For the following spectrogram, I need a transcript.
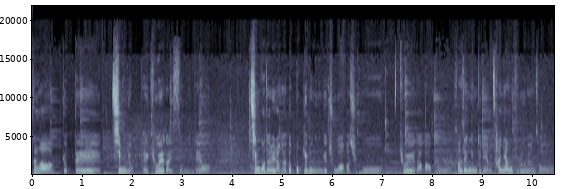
초등학교 때 집 옆에 교회가 있었는데요. 친구들이랑 그냥 떡볶이 먹는 게 좋아가지고 교회에 나가고 선생님들이랑 찬양 부르면서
